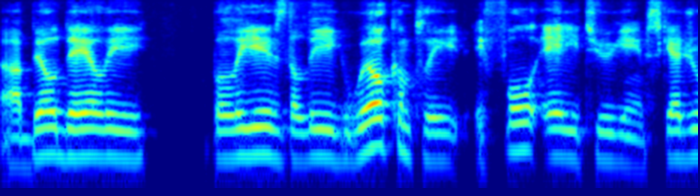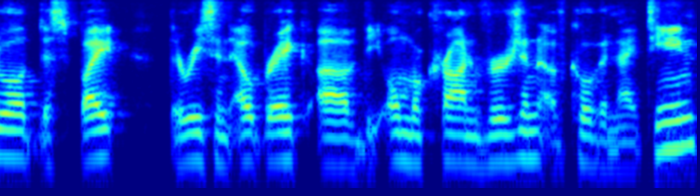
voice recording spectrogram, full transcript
Uh, Bill Daly believes the league will complete a full 82 game schedule despite the recent outbreak of the Omicron version of COVID 19.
